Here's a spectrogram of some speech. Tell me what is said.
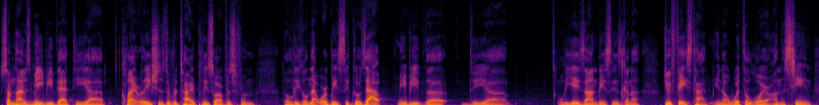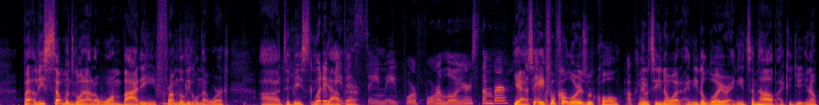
Sometimes maybe that the uh, client relations, the retired police officer from the legal network basically goes out. Maybe the the uh, liaison basically is going to do FaceTime, you know, with the lawyer on the scene. But at least someone's going out, a warm body from the legal network uh, to basically Would be it out be there. the same 844 lawyers number? Yeah, so they would eight four four lawyers would call. And Okay. they would say, you know what, I need a lawyer. I need some help. I could, you know,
